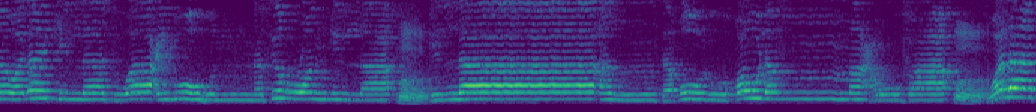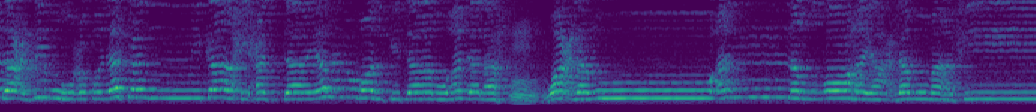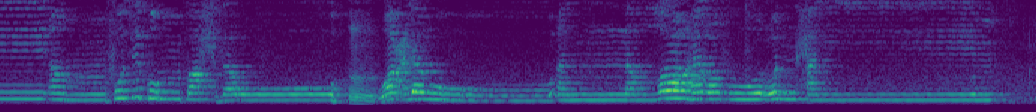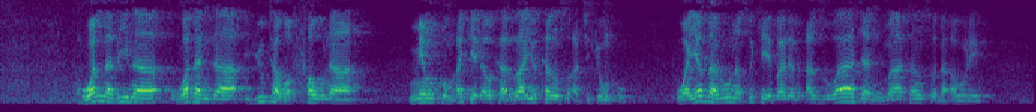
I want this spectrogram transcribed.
ولكن لا تواعدوهن سرا إلا, إلا أن تقولوا قولا معروفا. ولا تعزموا عقدة النكاح حتى يبلغ الكتاب أجله. واعلموا أن الله يعلم ما في أنفسكم. فاحذروه واعلموا أن الله غفور حليم والذين waɗanda yutawaffauna minkum ake ɗaukar rayukansu a cikinku wa yadharuna suke barin azwajan matansu da aure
